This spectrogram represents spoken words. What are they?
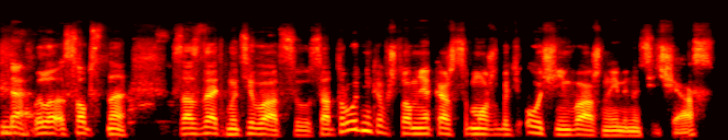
да. было, собственно, создать мотивацию у сотрудников, что, мне кажется, может быть очень важно именно сейчас,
